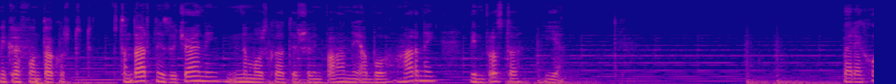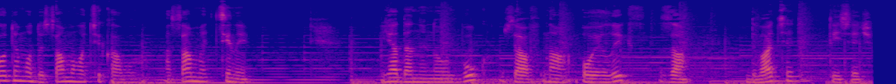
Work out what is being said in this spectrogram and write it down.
Мікрофон також тут стандартний, звичайний. Не можу сказати, що він поганий або гарний, він просто є. Переходимо до самого цікавого, а саме ціни. Я даний ноутбук взяв на OLX за 20 тисяч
